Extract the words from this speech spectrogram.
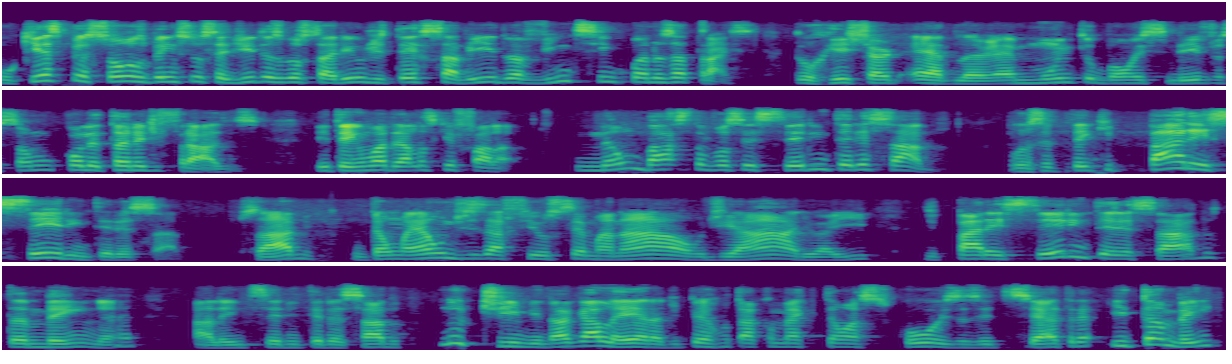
O que as pessoas bem-sucedidas gostariam de ter sabido há 25 anos atrás, do Richard Adler. É muito bom esse livro, são coletânea de frases. E tem uma delas que fala: não basta você ser interessado, você tem que parecer interessado, sabe? Então é um desafio semanal, diário aí, de parecer interessado também, né? além de ser interessado no time, na galera, de perguntar como é que estão as coisas, etc. E também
